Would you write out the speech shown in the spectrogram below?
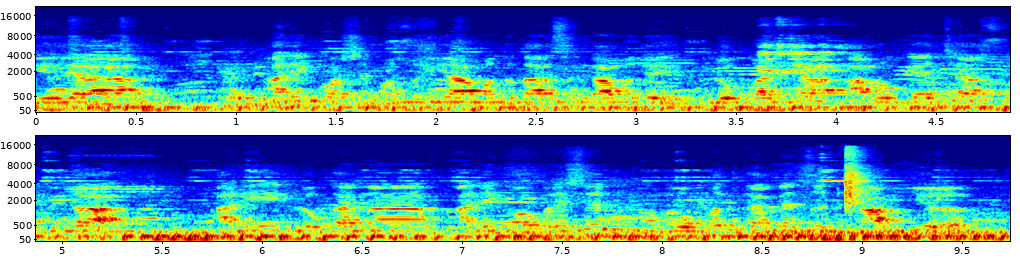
गेल्या अनेक वर्षापासून या मतदारसंघामध्ये लोकांच्या आरोग्याच्या सुविधा आणि लोकांना अनेक ऑपरेशन मोफत करण्याचं काम केलं.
